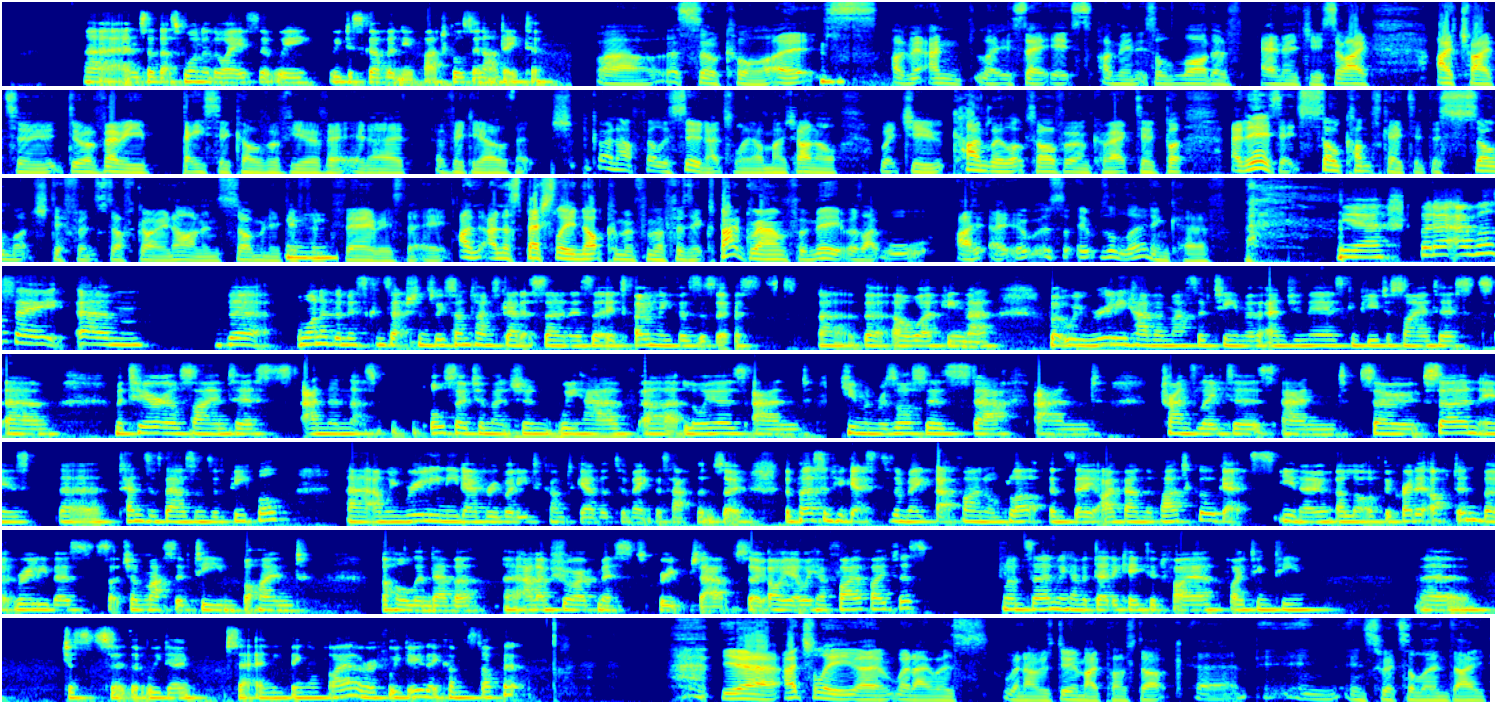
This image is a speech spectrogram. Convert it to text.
Uh, and so that's one of the ways that we we discover new particles in our data. Wow, that's so cool. It's, I mean, and like you say, it's, I mean, it's a lot of energy. So I, I tried to do a very basic overview of it in a, a video that should be going out fairly soon, actually, on my channel, which you kindly looked over and corrected. But it is, it's so complicated. There's so much different stuff going on and so many different mm-hmm. theories that it, and, and especially not coming from a physics background for me, it was like, I, I, it was, it was a learning curve. yeah, but I, I will say um, one of the misconceptions we sometimes get at CERN is that it's only physicists uh, that are working there, but we really have a massive team of engineers, computer scientists, um, material scientists, and then that's also to mention we have uh, lawyers and human resources staff and translators, and so CERN is uh, tens of thousands of people. Uh, and we really need everybody to come together to make this happen. So the person who gets to make that final plot and say, I found the particle gets, you know, a lot of the credit often, but really there's such a massive team behind the whole endeavor. Uh, and I'm sure I've missed groups out. So, oh yeah, we have firefighters on CERN. We have a dedicated firefighting team. Um, just so that we don't set anything on fire, or if we do, they come and stop it yeah, actually, uh, when I was when I was doing my postdoc uh, in in Switzerland, I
